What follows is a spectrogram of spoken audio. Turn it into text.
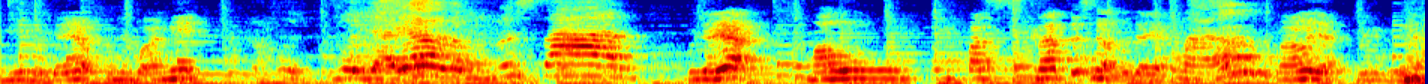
Ini Bu Jaya punya Bu Ani. Bu- Jaya lebih besar. Bu Jaya mau kipas gratis nggak Bu Jaya? Mau? Mau ya? Ini Bu Jaya.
